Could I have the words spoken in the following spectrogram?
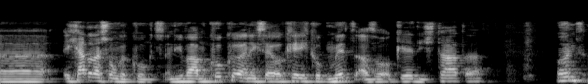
Äh, ich hatte das schon geguckt und die war am Gucken und ich sage, okay, ich gucke mit, also okay, die starten. Und,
